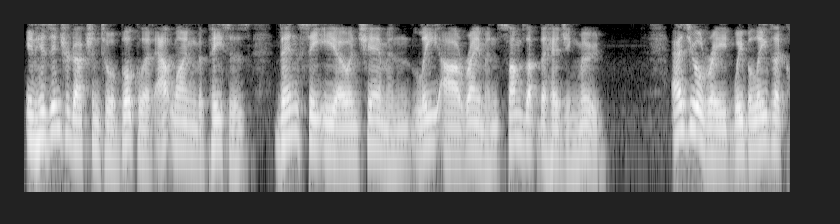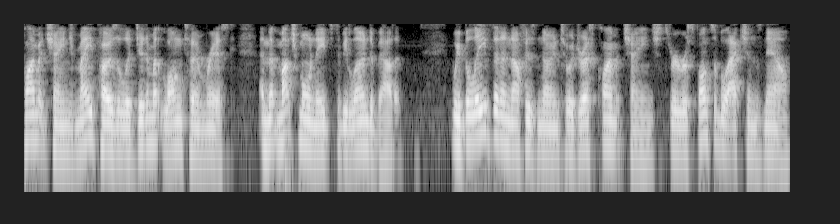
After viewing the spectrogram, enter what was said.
In his introduction to a booklet outlining the pieces, then CEO and Chairman Lee R. Raymond sums up the hedging mood. As you'll read, we believe that climate change may pose a legitimate long term risk and that much more needs to be learned about it. We believe that enough is known to address climate change through responsible actions now,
